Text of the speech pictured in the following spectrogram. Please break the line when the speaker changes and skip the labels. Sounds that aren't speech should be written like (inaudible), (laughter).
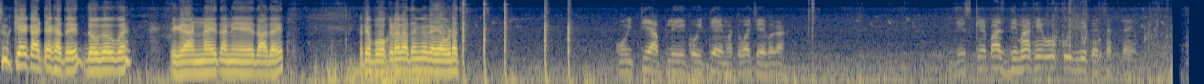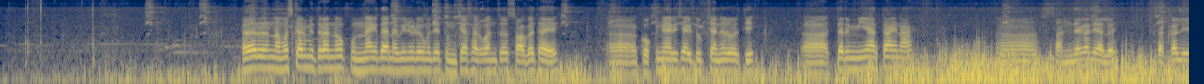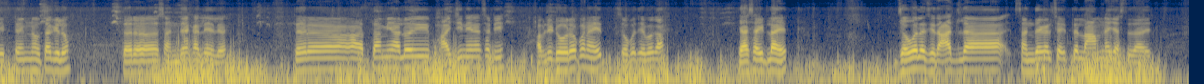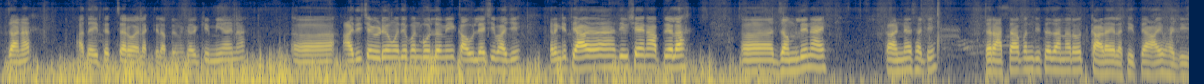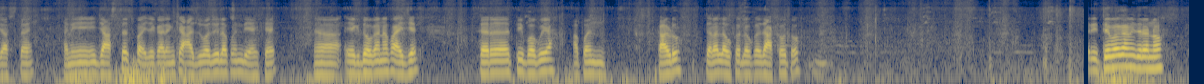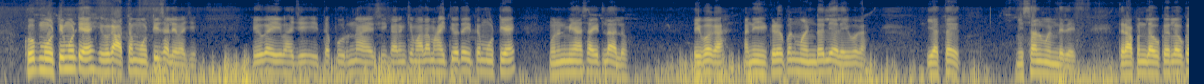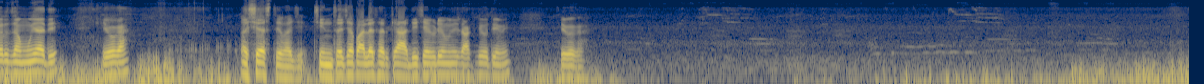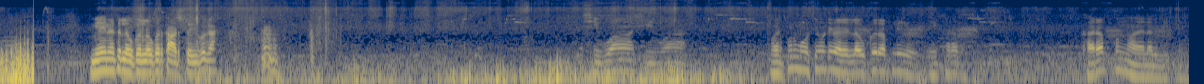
सुक्या काट्या खात आहेत दोघं पण. इकडे अण्णा आहेत आणि हे दादा आहेत. त्या बोकडाला आता मी बघा एवढाच.
कोयती आपली कोयती आहे महत्वाची आहे बघा. जिसके पास दिमाग है वो कुछ भी कर सकता है.
तर नमस्कार मित्रांनो पुन्हा एकदा नवीन व्हिडिओमध्ये तुमच्या सर्वांचं स्वागत आहे कोकणी हरीशा यूट्यूब चॅनलवरती तर मी आता आहे ना संध्याकाळी आलो आहे सकाळी एक टाईम नव्हता गेलो तर संध्याकाळी आलो आहे तर आता मी आलो आहे भाजी नेण्यासाठी. आपली ढोरं पण आहेत सोबत हे बघा या साईडला आहेत. जवळच आहेत. आजला संध्याकाळच्या आहेत तर लांब नाही जास्त जा जाणार. आता इथेच चरवायला लागतील आपल्याला. कारण की मी आहे ना आधीच्या व्हिडिओमध्ये पण बोललो मी कावल्याची भाजी. कारण की त्या दिवशी आहे ना आपल्याला जमले जमली नाही काढण्यासाठी. तर आता आपण तिथं जाणार आहोत काढायला. तिथे आहे भाजी जास्त आहे आणि जास्तच पाहिजे कारण की आजूबाजूला पण द्यायची आहे. एक दोघांना पाहिजे. तर ती बघूया आपण काढू. त्याला लवकर लवकर दाखवतो. तर इथे बघा मित्रांनो खूप मोठी मोठी आहे. ही बघा आता मोठी झाली भाजी. ही बघा ही भाजी इथं पूर्ण आहे. अशी कारण की मला माहिती होतं इथं मोठी आहे म्हणून मी ह्या साईडला आलो. हे बघा आणि इकडे पण मंडळी आले ही बघा. येत आहेत मिसाल मंडळी आहेत. तर आपण लवकर लवकर जमूया आधी. हे बघा. अशी असते भाजी. चिंचच्या पाल्यासारखी आधीच्या व्हिडिओमध्ये टाकली होती मी. हे बघा. मी आहे ना तर लवकर लवकर काढतोय बघा.
शिवा शिवा. भरपूर मोठे मोठे झाले. लवकर आपली हे खराब खराब पण व्हायला लागली ते.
